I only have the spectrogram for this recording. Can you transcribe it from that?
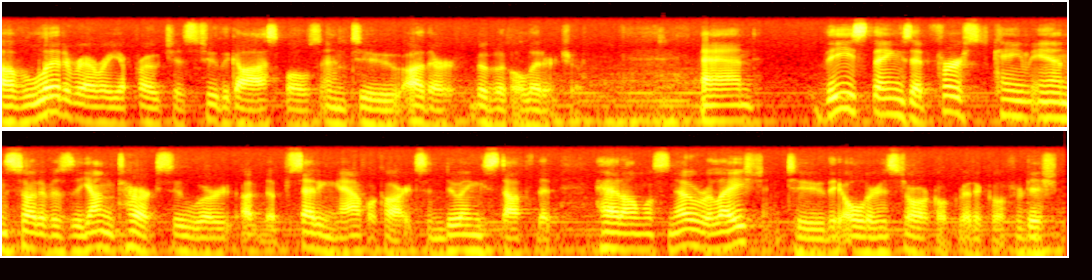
of literary approaches to the Gospels and to other biblical literature. And these things at first came in sort of as the young Turks who were upsetting apple carts and doing stuff that had almost no relation to the older historical critical tradition.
